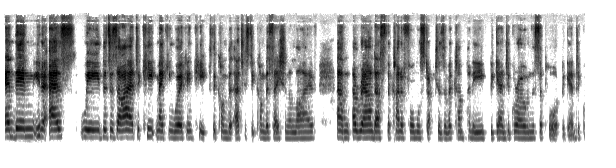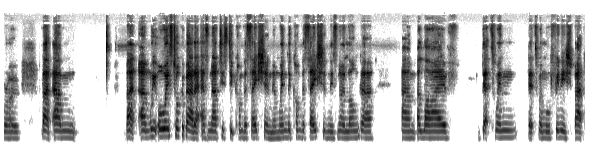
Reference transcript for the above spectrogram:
and then you know as we the desire to keep making work and keep the artistic conversation alive um, around us the kind of formal structures of a company began to grow and the support began to grow. But um, but um, we always talk about it as an artistic conversation. And when the conversation is no longer um, alive that's when that's when we'll finish. But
